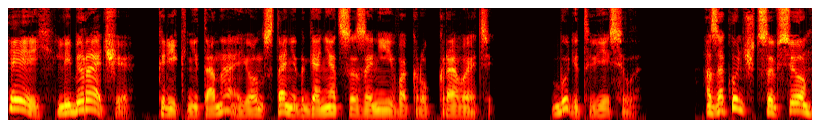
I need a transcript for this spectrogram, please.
«Эй, Либерачи!» — крикнет она, и он станет гоняться за ней вокруг кровати. Будет весело а закончится все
